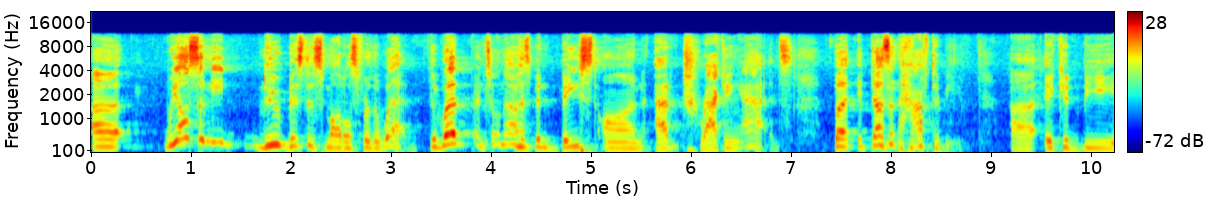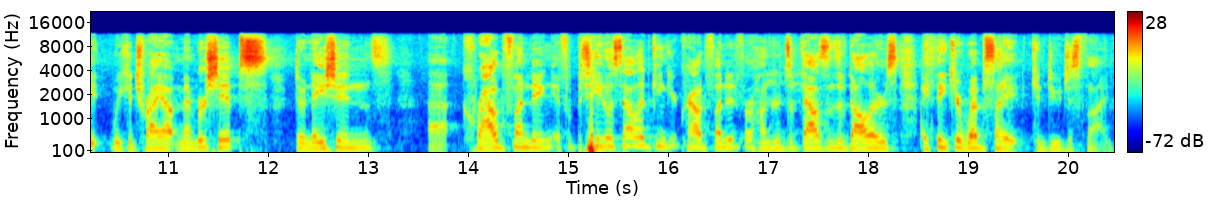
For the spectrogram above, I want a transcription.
Uh, we also need new business models for the web. The web until now has been based on ad tracking ads, but it doesn't have to be. Uh, it could be, we could try out memberships, donations, uh, crowdfunding. If a potato salad can get crowdfunded for hundreds of thousands of dollars, I think your website can do just fine.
